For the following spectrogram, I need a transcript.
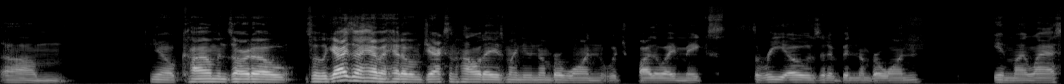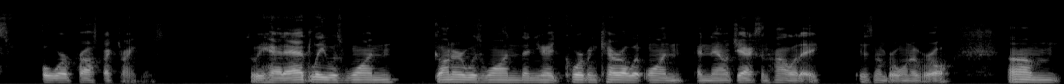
Um, you know, Kyle Manzardo. So the guys I have ahead of him, Jackson Holliday is my new number one, which by the way makes three O's that have been number one in my last four prospect rankings. So we had Adley was one, Gunnar was one, then you had Corbin Carroll at one, and now Jackson Holliday is number one overall. Um,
